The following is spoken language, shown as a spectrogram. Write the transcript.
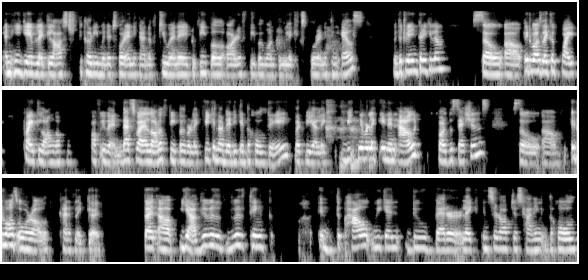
And he gave like last 30 minutes for any kind of Q&A to people, or if people want to like explore anything else with the training curriculum. So uh, it was like a quite quite long of of event. That's why a lot of people were like, we cannot dedicate the whole day, but we are like, we, they were like in and out for the sessions. So um, it was overall kind of like good. But uh, yeah, we will will think in th- how we can do better. Like instead of just having the whole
